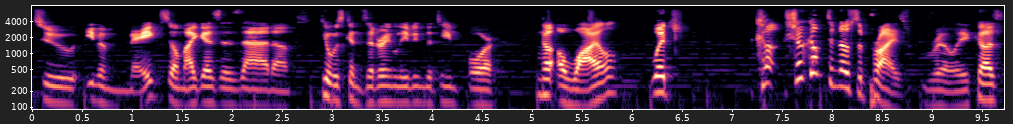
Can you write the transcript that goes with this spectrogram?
to even make. So my guess is that um, he was considering leaving the team for a while, which should come to no surprise, really, because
